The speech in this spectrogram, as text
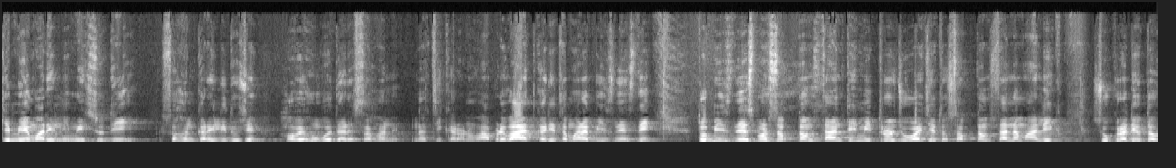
કે મેં મારી લિમિટ સુધી સહન કરી લીધું છે, હવે હું વધારે સહન નથી કરવાનો. આપણે વાત કરીએ તમારા બિઝનેસની, તો બિઝનેસ પણ સપ્તમ સ્થાનથી મિત્રો જોવાય છે. તો સપ્તમ સ્થાનના માલિક શુક્રદેવ તો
